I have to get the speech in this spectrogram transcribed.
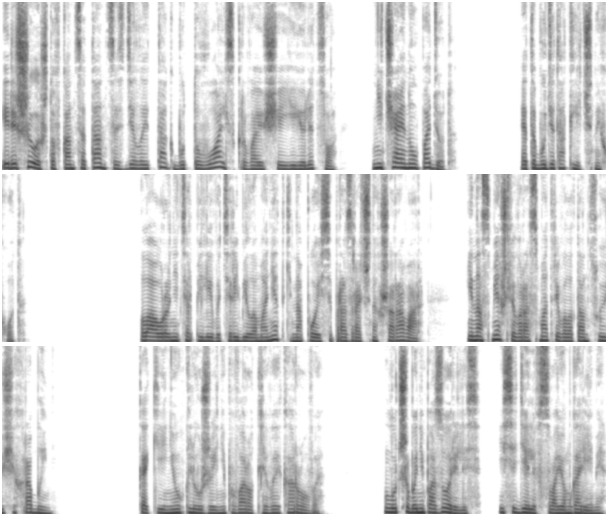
и решила, что в конце танца сделает так, будто вуаль, скрывающая ее лицо, нечаянно упадет. Это будет отличный ход. Лаура нетерпеливо теребила монетки на поясе прозрачных шаровар и насмешливо рассматривала танцующих рабынь. Какие неуклюжие неповоротливые коровы. Лучше бы не позорились и сидели в своем гареме.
